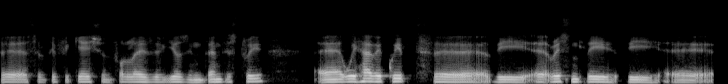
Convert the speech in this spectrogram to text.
certification for laser use in dentistry. we have equipped the recently the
